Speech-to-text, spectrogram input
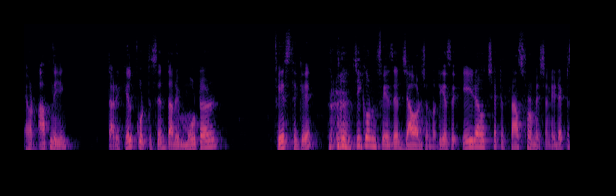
এখন আপনি তার হেল্প করতেছেন, তার ওই মোটার ফেজ থেকে চিকন ফেজে যাওয়ার জন্য, ঠিক আছে? এইটা হচ্ছে একটা ট্রান্সফরমেশন এটা একটা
